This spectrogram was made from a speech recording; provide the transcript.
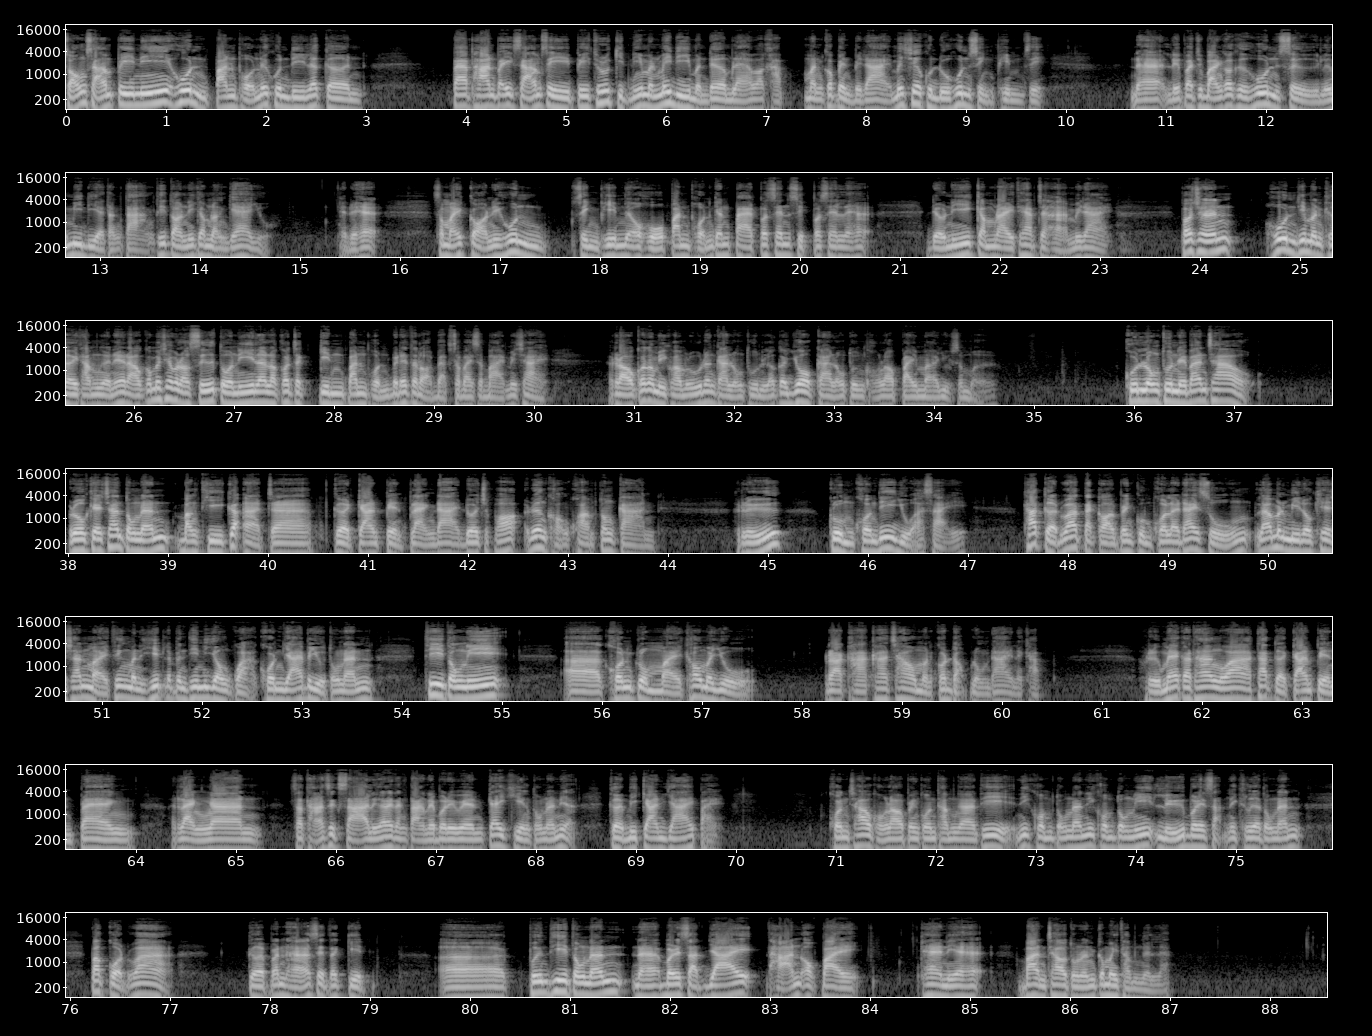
สองสามปีนี้หุ้นปันผลให้คุณดีเหลือเกิน แต่ผ่านไปอีก 3-4 ปีธุรกิจนี้มันไม่ดีเหมือนเดิมแล้วอะครับ มันก็เป็นไปได้ ไม่เชื่อคุณดูหุ้นสิ่งพิมพ์สิ นะฮะหรือปัจจุบันก็คือหุ้นสื่อหรือมีเดียต่างๆ ที่ตอนนี้กำลังแย่อยู่ เห็นไหมฮะสมัยก่อนนี่หุ้นสิ่งพิมพ์เนี่ยโอ้โหปันผลกัน 8% 10%เลยฮะเดี๋ยวนี้กำไรแทบจะหาไม่ได้ เพราะฉะนั้นหุ้นที่มันเคยทำเงินให้เราก็ไม่ใช่ว่าเราซื้อตัวนี้แล้วเราก็จะกินปันผลไปได้ตลอดแบบสบายๆไม่ใช่ เราก็ต้องมีความรู้เรื่องการลงทุน แล้วก็โยกการลงทุนของเราไปมาอยู่เสมอ คุณลงทุนในบ้านเช่า โลเคชันตรงนั้นบางทีก็อาจจะเกิดการเปลี่ยนแปลงได้ โดยเฉพาะเรื่องของความต้องการ หรือกลุ่มคนที่อยู่อาศัย ถ้าเกิดว่าแต่ก่อนเป็นกลุ่มคนรายได้สูง แล้วมันมี location ใหม่ที่มันฮิตและเป็นที่นิยมกว่าคนย้ายไปอยู่ตรงนั้น ที่ตรงนี้คนกลุ่มใหม่เข้ามาอยู่ ราคาค่าเช่ามันก็ drop ลงได้นะครับ หรือแม้กระทั่งว่าถ้าเกิดการเปลี่ยนแปลงแหล่งงาน สถานศึกษาหรืออะไรต่างๆ ในบริเวณใกล้เคียงตรงนั้นเนี่ยเกิดมีการย้ายไป คนเช่าของเราเป็นคนทำงานที่นิคมตรงนั้น นิคมตรงนี้ หรือบริษัทในเครือตรงนั้น ปรากฏว่าเกิดปัญหาเศรษฐกิจพื้นที่ตรงนั้นนะบริษัทย้ายฐานออกไปแค่นี้ฮะบ้านเช่าตรงนั้นก็ไม่ทำเงินแล้ว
